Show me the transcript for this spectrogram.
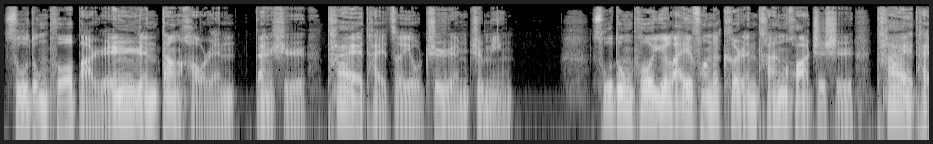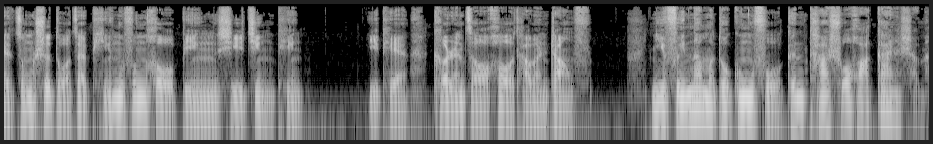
苏东坡把人人当好人，但是太太则有知人之明。苏东坡与来访的客人谈话之时，太太总是躲在屏风后屏息静听。一天，客人走后，她问丈夫：“你费那么多功夫跟他说话干什么？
